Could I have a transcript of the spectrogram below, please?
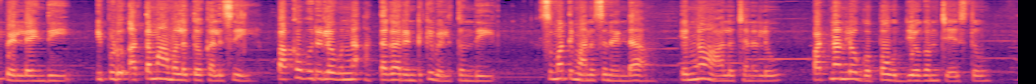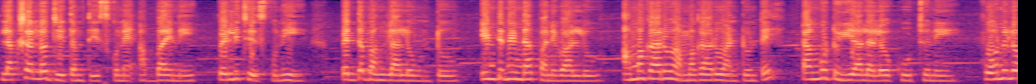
పెళ్ళైంది. ఇప్పుడు అత్తమామలతో కలిసి పక్క ఊరిలో ఉన్న అత్తగారింటికి వెళుతుంది. సుమతి మనసు నిండా ఎన్నో ఆలోచనలు పట్నంలో గొప్ప ఉద్యోగం చేస్తూ లక్షల్లో జీతం తీసుకునే అబ్బాయిని పెళ్ళి చేసుకుని పెద్ద బంగ్లాలో ఉంటూ ఇంటి నిండా పనివాళ్ళు అమ్మగారు అమ్మగారు అంటుంటే టంగుటుయ్యాలలో కూర్చుని ఫోనులో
